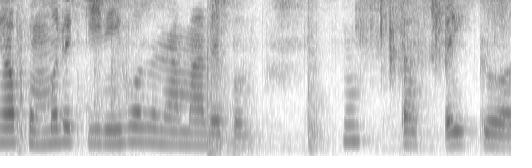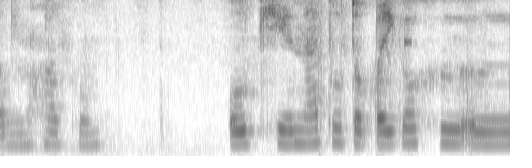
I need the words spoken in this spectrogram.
ครับผมเมื่อกี้นี้โฆษณามาเลยผมต้องตัดไปก่อนนะครับผม โอเคนะตัวต่อไปก็คือเออ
